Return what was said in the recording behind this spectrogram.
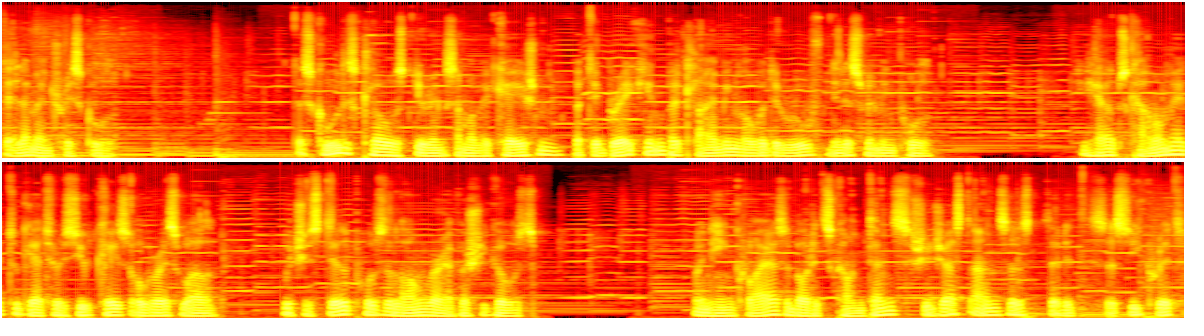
the elementary school. The school is closed during summer vacation, but they break in by climbing over the roof near the swimming pool. he helps Kamome to get her suitcase over as well, which she still pulls along wherever she goes. When he inquires about its contents, she just answers that it is a secret,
